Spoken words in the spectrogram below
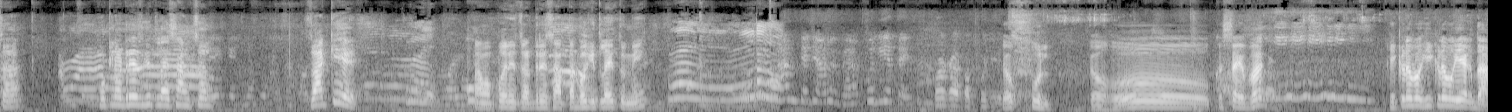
चला. कुठला ड्रेस घेतलाय सांग चल. जाकी थांबा परीचा ड्रेस आता बघितलाय तुम्ही. फुली हो फुल. हो कसं आहे बघ. इकडे बघ इकडे बघ एकदा.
